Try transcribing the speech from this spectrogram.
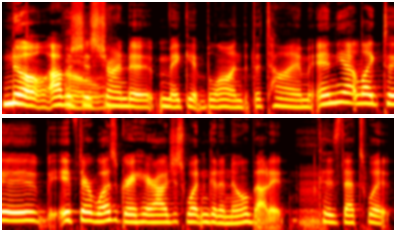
No, I was just Oh. trying to make it blonde at the time, and yeah, like to if there was gray hair, I just wasn't gonna know about it Mm. because that's what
